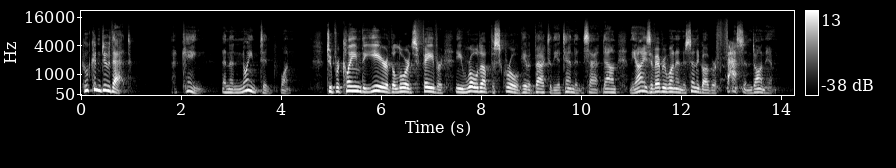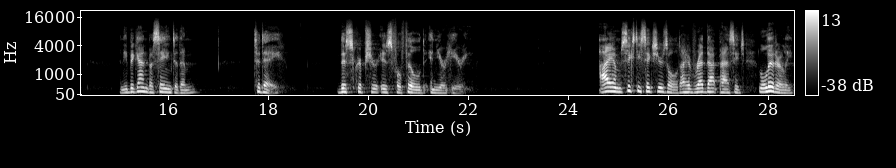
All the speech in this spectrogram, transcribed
Who can do that? A king, an anointed one to proclaim the year of the Lord's favor. And he rolled up the scroll, gave it back to the attendant, and sat down. And the eyes of everyone in the synagogue were fastened on him. And he began by saying to them, Today, this scripture is fulfilled in your hearing. I am 66 years old. I have read that passage literally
